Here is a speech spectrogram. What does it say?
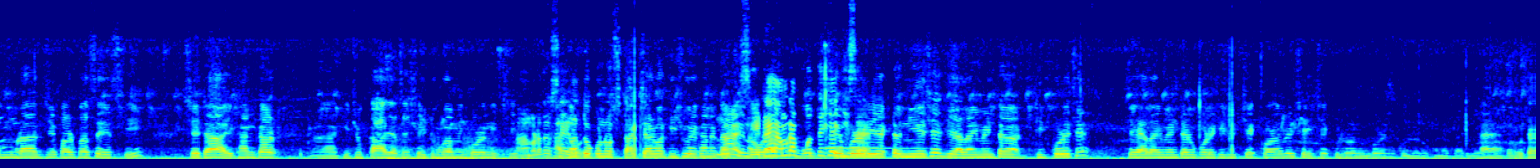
আমরা যে পারপাসে এসেছি সেটা এখানকার কিছু কাজ আছে সেইটুকু আমি করে নিচ্ছি। আমরা তো আপনার তো কোনো স্ট্রাকচার বা কিছু এখানে না করছেন? সেটাই আমরা বলতে চাইছি টেম্পোরারি একটা নিয়েছে যে অ্যালাইনমেন্টটা ঠিক করেছে। সেই অ্যালাইনমেন্টের উপরে কিছু চেক করাবে সেই চেকগুলো আমি করে ওখানে দাঁড়িয়ে। হ্যাঁ ওটা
